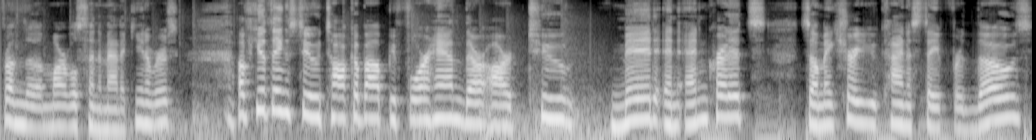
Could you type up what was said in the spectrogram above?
from the Marvel Cinematic Universe. A few things to talk about beforehand. There are two mid and end credits, so make sure you kind of stay for those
